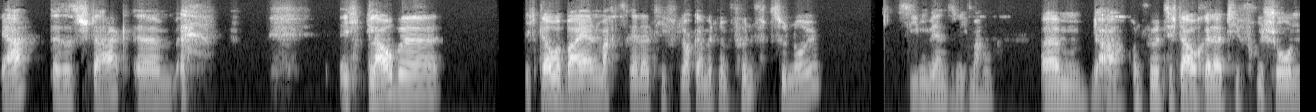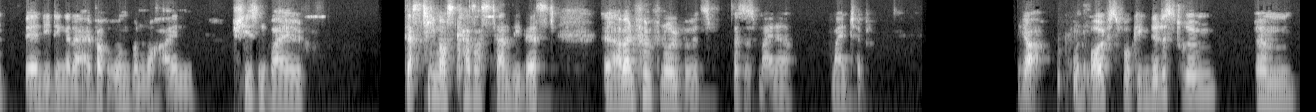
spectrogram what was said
Ja, das ist stark. Ähm, ich glaube, ich glaube, Bayern macht es relativ locker mit einem 5 zu 0. 7 werden sie nicht machen. Ähm, ja, und wird sich da auch relativ früh schon, werden die Dinge da einfach irgendwann noch einschießen, weil das Team aus Kasachstan sie best. Äh, aber ein 5-0 wird's. Das ist meine, mein Tipp. Ja, und Wolfsburg gegen Lilleström ähm,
